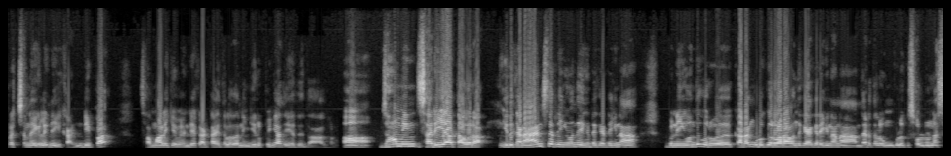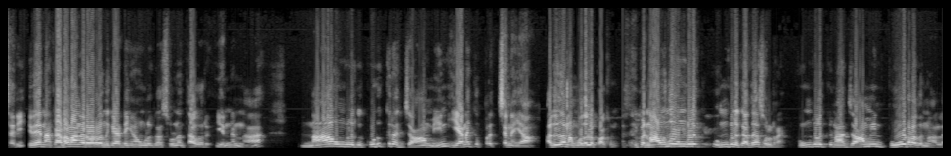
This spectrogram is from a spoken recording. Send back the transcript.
பிரச்சனைகளை நீங்கள் கண்டிப்பாக சமாளிக்க வேண்டிய கட்டாயத்தில் தான் நீங்கள் இருப்பீங்க. அதை எதுதான் ஆகணும். ஜாமீன் சரியா தவறா? இதுக்கான ஆன்சர் நீங்கள் வந்து எங்கிட்ட கேட்டிங்கன்னா இப்போ நீங்கள் வந்து ஒரு கடன் கொடுக்குறவரா வந்து கேட்குறீங்கன்னா நான் அந்த இடத்துல உங்களுக்கு சொல்லணும்னா சரி. இதே நான் கடன் வாங்குறவரை வந்து கேட்டிங்கன்னா உங்களுக்கு நான் சொல்லணும் தவறு. என்னென்னா நான் உங்களுக்கு கொடுக்குற ஜாமீன் எனக்கு பிரச்சனையா? அதுதான் நான் முதல்ல பார்க்கணும். இப்ப நான் வந்து உங்களுக்கு உங்களுக்கு அதான் சொல்றேன். உங்களுக்கு நான் ஜாமீன் போடுறதுனால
